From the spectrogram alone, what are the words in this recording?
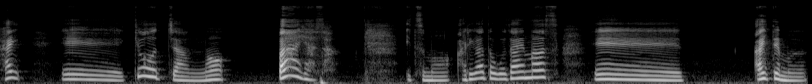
はい、えー、きょうちゃんのバーヤさん。いつもありがとうございます。えー、アイテム、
